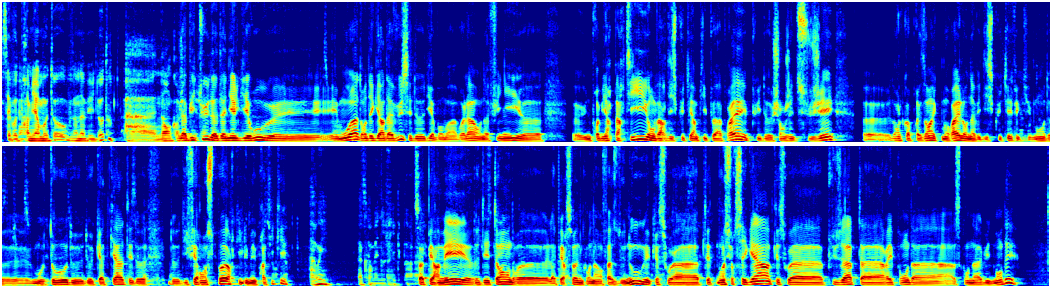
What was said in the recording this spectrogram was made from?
C'est votre première moto ou vous en avez eu d'autres? Ah non, L'habitude à Daniel Guérou et, et moi, dans des gardes à vue, c'est de dire bon ben voilà, on a fini euh, une première partie, on va rediscuter un petit peu après, et puis de changer de sujet. Euh, dans le cas présent, avec Morel, on avait discuté effectivement de moto, de, de 4x4 et de, de différents sports qu'il aimait pratiquer. Ah oui, C'est d'accord. magnifique par là. Ça permet euh, de détendre euh, la personne qu'on a en face de nous et qu'elle soit peut-être moins sur ses gardes, qu'elle soit plus apte à répondre à, à ce qu'on a à lui demander.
